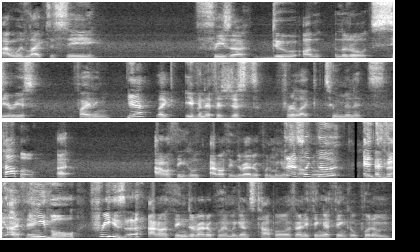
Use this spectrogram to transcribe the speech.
i would like to see frieza do a, a little serious fighting Yeah, like even if it's just for like two minutes Toppo. i i don't think he'll i don't think the writer will put him against Toppo. That's like the entity If of think- evil, Frieza. I don't think the writer will put him against Toppo. If anything, I think he'll put him.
